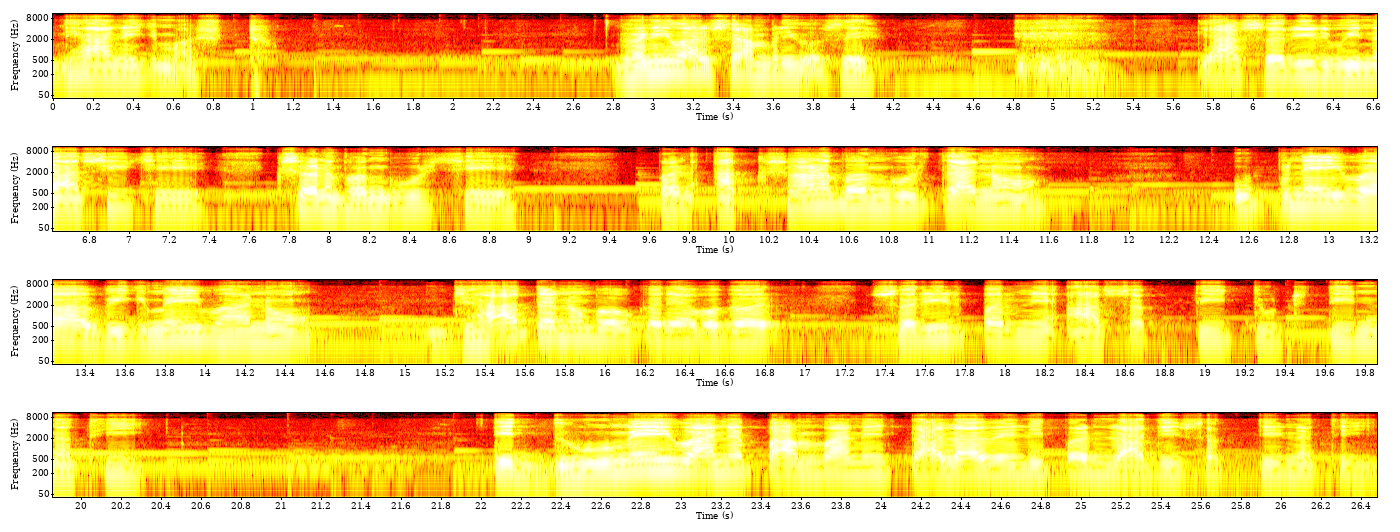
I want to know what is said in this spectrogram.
ધ્યાન ઇજ મસ્ટ ઘણીવાર સાંભળ્યું હશે કે આ શરીર વિનાશી છે, ક્ષણભંગુર છે. પણ આ ક્ષણભંગુરતાનો, ઉપનૈવા વિજ્ઞયવાનો જાત અનુભવ કર્યા વગર શરીર પરની આસક્તિ તૂટતી નથી. કે ધૂમેવાને પામવાની તાલાવેલી પણ લાદી શકતી નથી.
